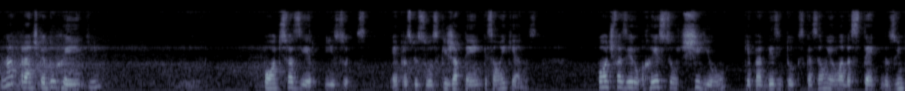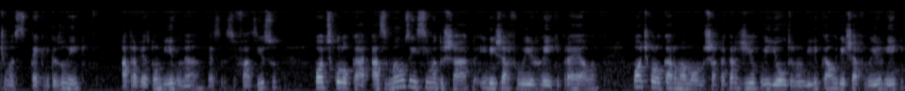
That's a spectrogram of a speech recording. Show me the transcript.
Na prática do reiki, podes fazer isso é para as pessoas que já têm, que são reikianas. Pode fazer o Resto Shiryo, que é para desintoxicação, é uma das, das 21 técnicas do reiki através do umbigo, né? Se faz isso. Pode colocar as mãos em cima do chakra e deixar fluir reiki para ela. Pode colocar uma mão no chakra cardíaco e outra no umbilical e deixar fluir reiki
